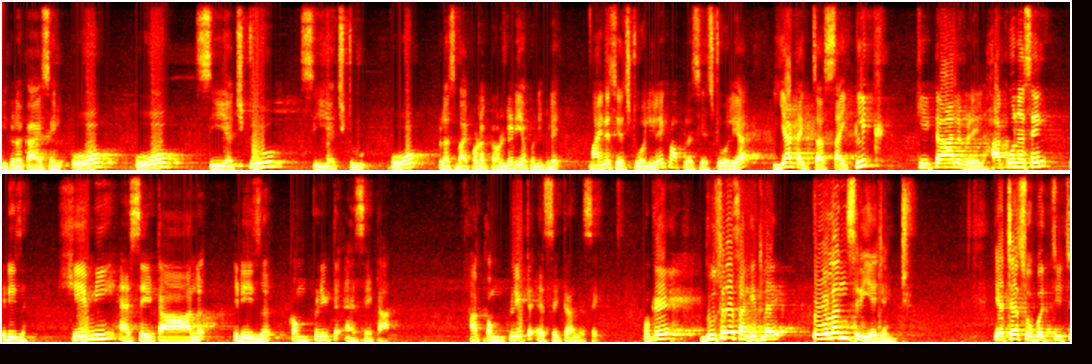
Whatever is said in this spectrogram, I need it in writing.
इकडं काय असेल? O O C H two C H two O plus by product already आपण इकडे मायनस एच टू ओ लिहिले किंवा प्लस एच टू ओ लिहा. या टाईपचा सायक्लिक किटाल मिळेल. हा कोण असेल? It is hemiacetal it is complete acetal हा कंप्लीट ॲसेटाल असेल ओके दुसरं सांगितलंय टोलन्स रिएजंट याच्यासोबतचीच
